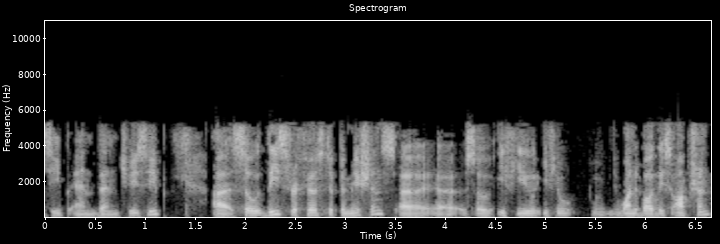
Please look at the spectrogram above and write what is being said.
zip and then gzip. so this refers to permissions. so if you if you want about this option,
